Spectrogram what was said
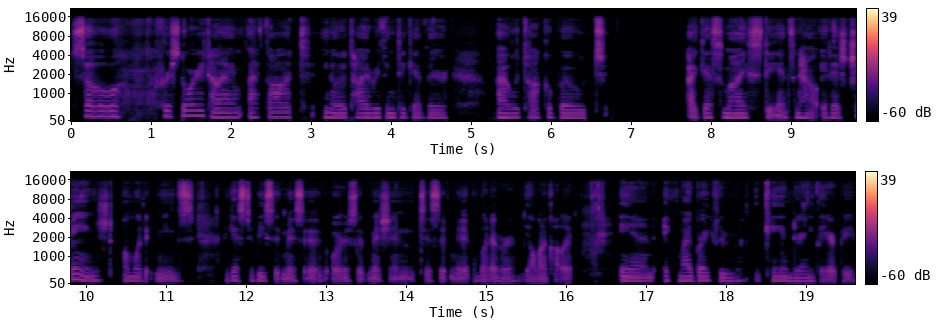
So, for story time, I thought, you know, to tie everything together, I would talk about I guess, my stance and how it has changed on what it means, I guess, to be submissive or submission, to submit, whatever y'all want to call it. And it, my breakthrough came during therapy.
